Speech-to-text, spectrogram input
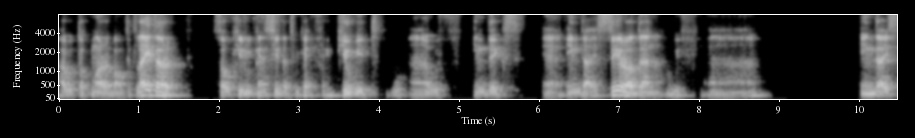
I will talk more about it later. So here you can see that we have a qubit uh, with index uh, index zero, then with uh, index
